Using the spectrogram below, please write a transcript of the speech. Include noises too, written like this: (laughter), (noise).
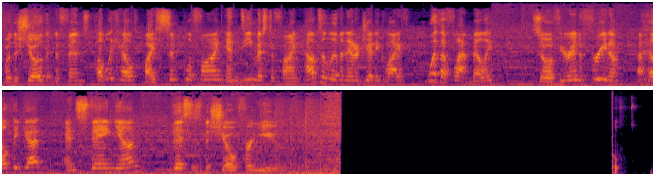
for the show that defends public health by simplifying and demystifying how to live an energetic life with a flat belly. So, if you're into freedom, a healthy gut, and staying young, this is the show for you.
